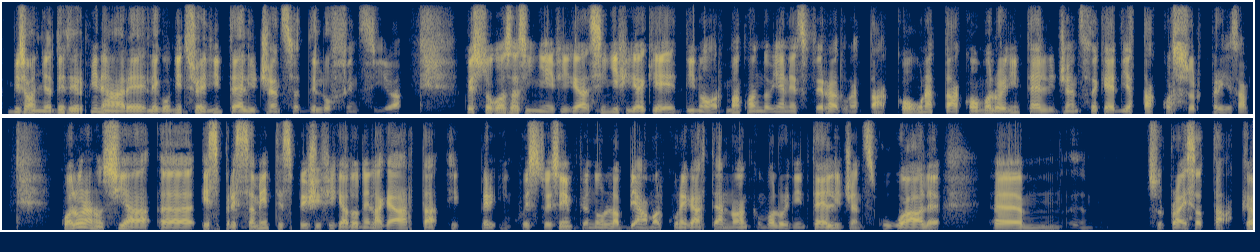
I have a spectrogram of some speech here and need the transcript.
bisogna determinare le condizioni di intelligence dell'offensiva. Questo cosa significa? Significa che di norma, quando viene sferrato un attacco, un attacco ha un valore di intelligence che è di attacco a sorpresa. Qualora non sia eh, espressamente specificato nella carta, e per, in questo esempio non l'abbiamo, alcune carte hanno anche un valore di intelligence uguale ehm, surprise attack,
